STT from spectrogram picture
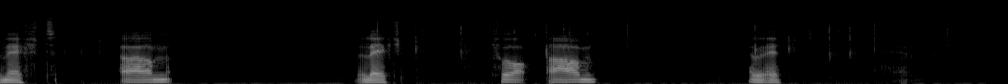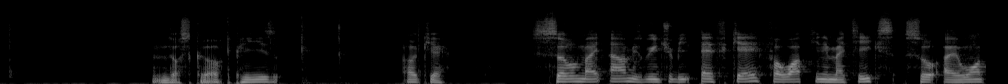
left arm, left forearm, um, left hand. Underscore please. Okay so my arm is going to be fk forward kinematics. So i want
